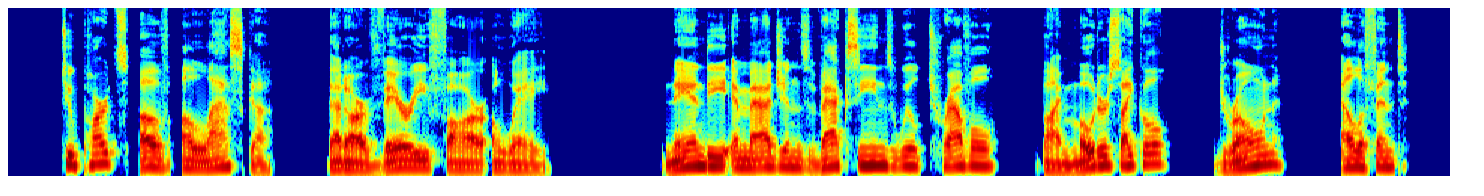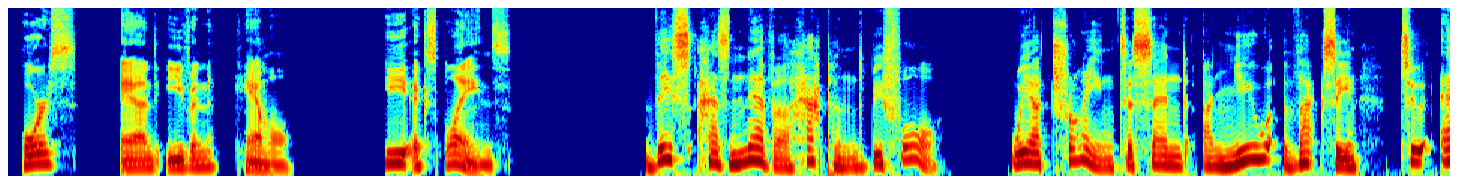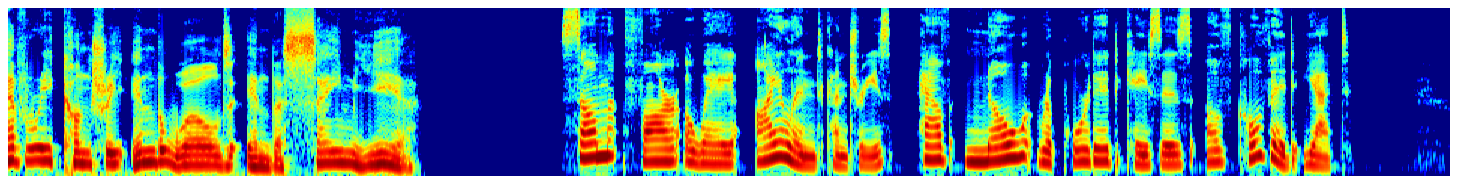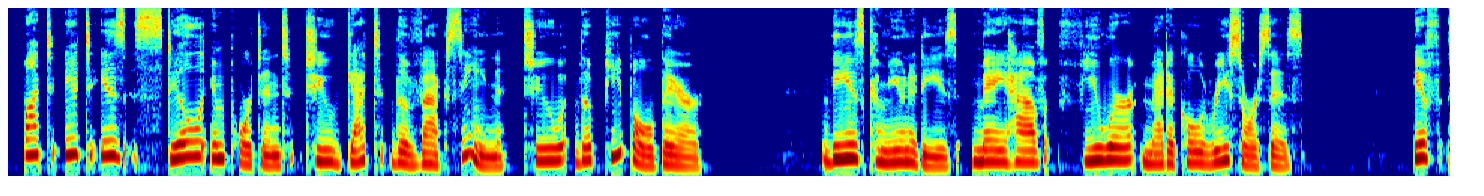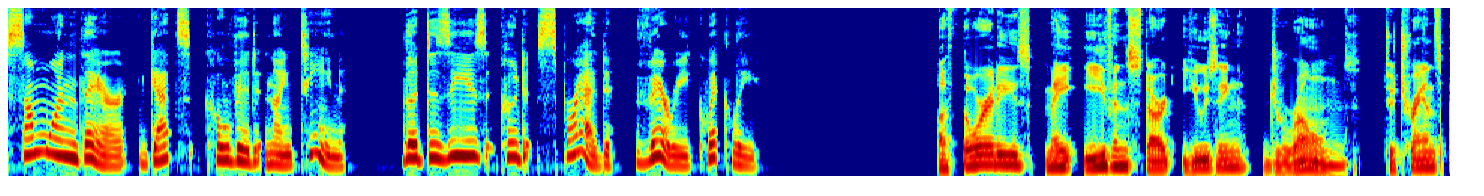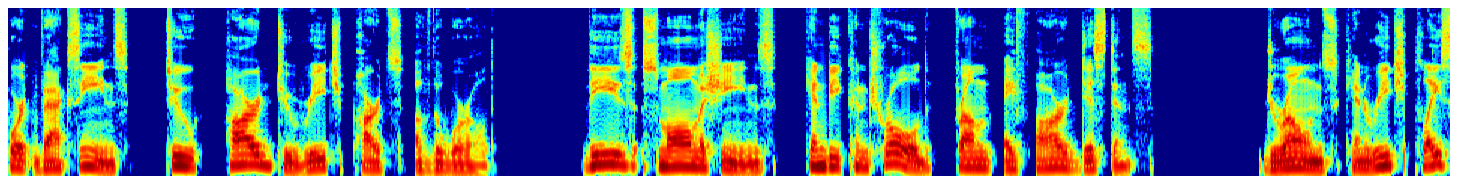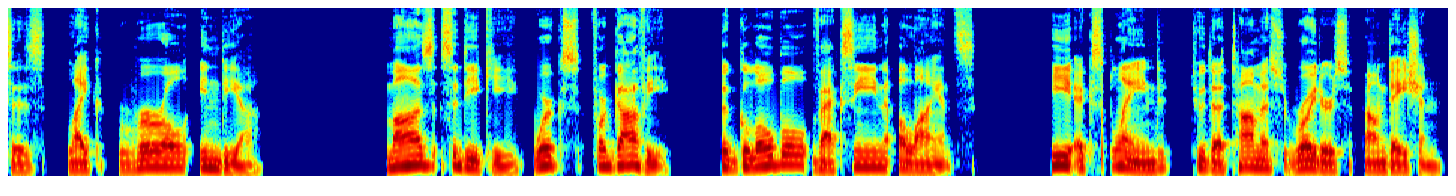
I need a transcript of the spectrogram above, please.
to parts of Alaska that are very far away. Nandy imagines vaccines will travel by motorcycle drone, elephant, horse, and even camel. He explains This has never happened before. We are trying to send a new vaccine to every country in the world in the same year. Some far away island countries have no reported cases of COVID yet. But it is still important to get the vaccine to the people there. These communities may have fewer medical resources. If someone there gets COVID 19, the disease could spread very quickly. Authorities may even start using drones to transport vaccines to hard to reach parts of the world. These small machines can be controlled from a far distance. drones can reach places like rural India. Maz Siddiqui works for Gavi, the Global Vaccine Alliance. He explained to the Thomson Reuters Foundation.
